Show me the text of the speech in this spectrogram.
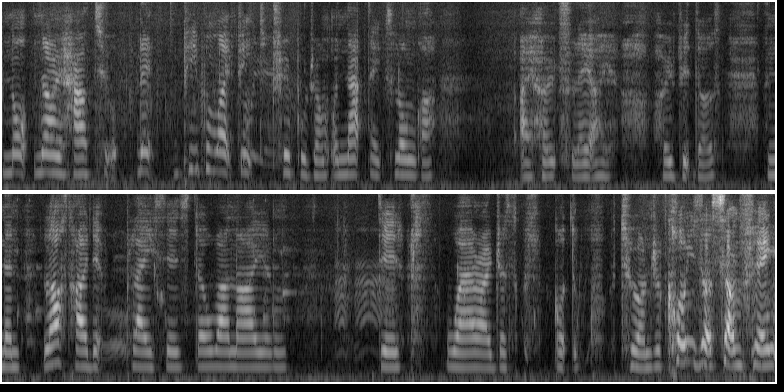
not know how to. They, people might think to triple jump when that takes longer. I hopefully I hope it does. And then last hide it place is the one I um, did where I just got the 200 coins or something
